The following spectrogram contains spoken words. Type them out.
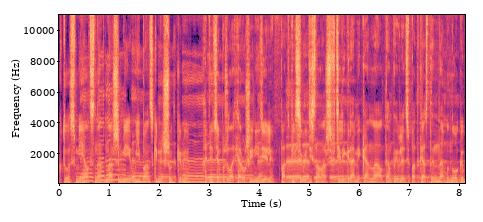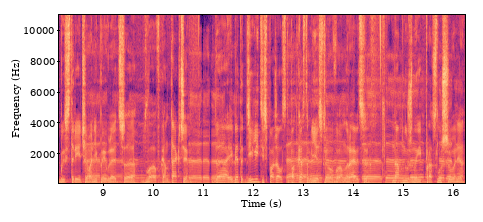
кто смеялся над нашими уебанскими шутками. Хотим всем пожелать хорошей недели. Подписывайтесь на наш в Телеграме канал, там появляются подкасты намного быстрее, чем они появляются в ВКонтакте. Да, ребята, делитесь, пожалуйста, подкастом, если он вам нравится. Нам нужны прослушивания,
